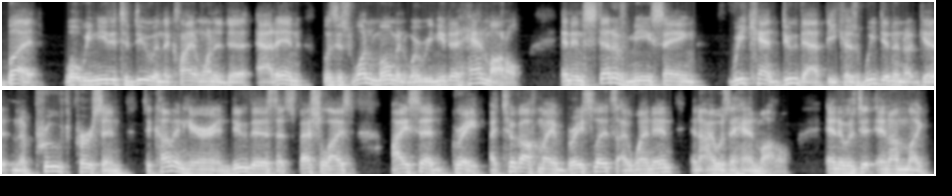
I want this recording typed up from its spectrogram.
But what we needed to do and the client wanted to add in was this one moment where we needed a hand model. And instead of me saying we can't do that because we didn't get an approved person to come in here and do this that's specialized I said, great. I took off my bracelets. I went in and I was a hand model. And it was just, and I'm like,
